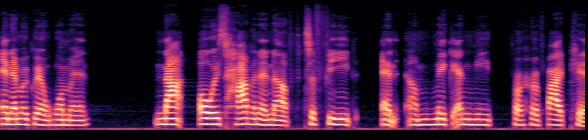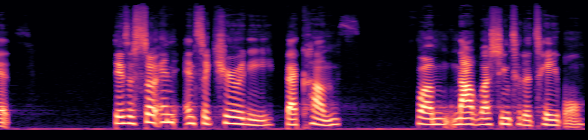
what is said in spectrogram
an immigrant woman, not always having enough to feed and um, make ends meet for her five kids. There's a certain insecurity that comes from not rushing to the table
